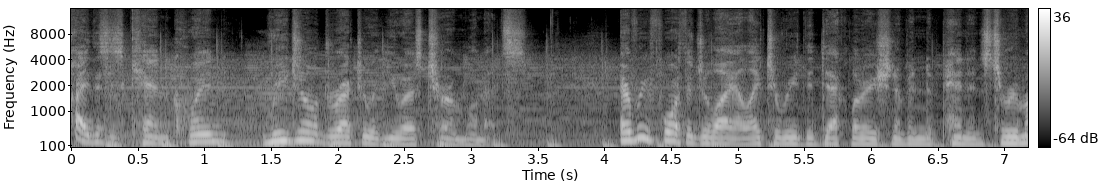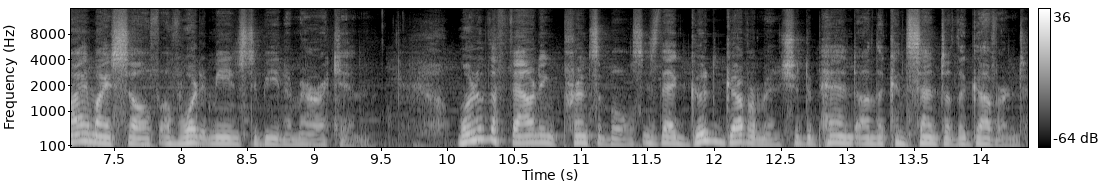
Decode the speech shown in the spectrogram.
Hi, this is Ken Quinn, Regional Director with U.S. Term Limits. Every 4th of July, I like to read the Declaration of Independence to remind myself of what it means to be an American. One of the founding principles is that good government should depend on the consent of the governed.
